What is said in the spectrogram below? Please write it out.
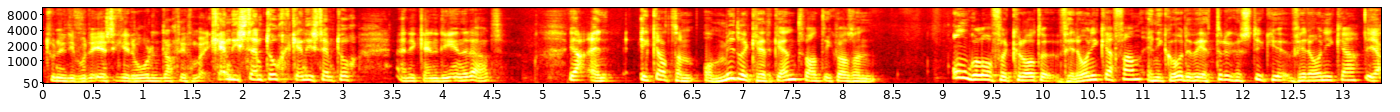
Toen ik die voor de eerste keer hoorde, dacht ik van, ik ken die stem toch, ik ken die stem toch. En ik kende die inderdaad. Ja, en ik had hem onmiddellijk herkend, want ik was een ongelooflijk grote Veronica-fan en ik hoorde weer terug een stukje Veronica. Ja.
